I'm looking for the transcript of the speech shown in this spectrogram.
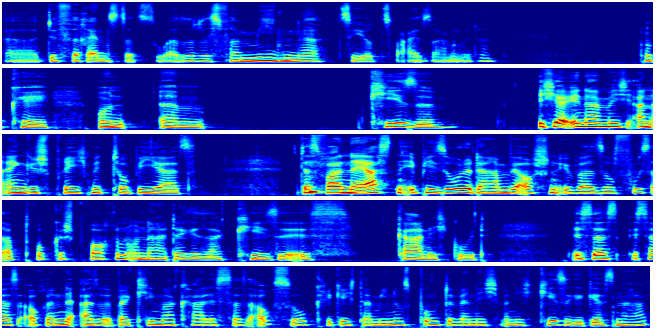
äh, Differenz dazu, also das vermiedene CO2, sagen wir dann. Okay, und ähm, Käse. Ich erinnere mich an ein Gespräch mit Tobias. Das war in der ersten Episode, da haben wir auch schon über so Fußabdruck gesprochen und da hat er gesagt, Käse ist gar nicht gut. Ist das, ist das auch in, also bei Klimakal ist das auch so? Kriege ich da Minuspunkte, wenn ich, wenn ich Käse gegessen habe?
